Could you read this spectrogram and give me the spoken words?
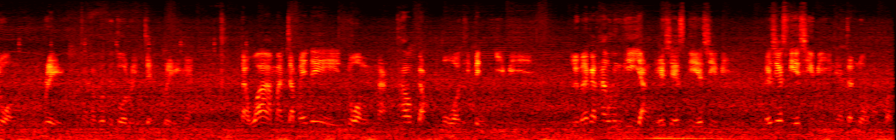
หน่วงเบรกนะครับก็คือตัวรีเจนเบรกเนี่ยแต่ว่ามันจะไม่ได้หน่วงหนักเท่ากับตัวที่เป็น EV หรือแม้กระทั่งรุ่นพี่อย่าง HS PHEV HS PHEV เนี่ยจะหน่วงหนักกว่า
